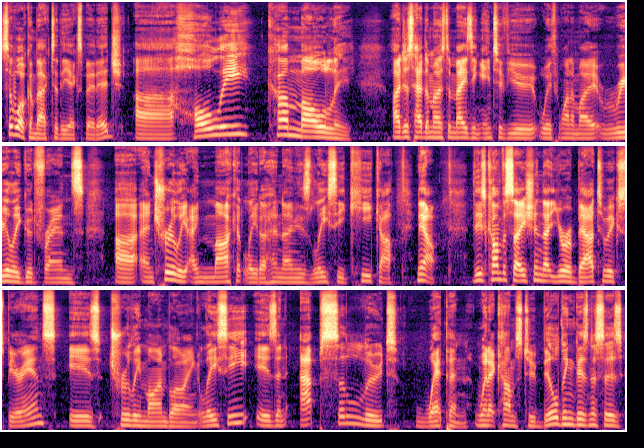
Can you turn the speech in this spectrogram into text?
So, welcome back to the Expert Edge. Uh, holy camole. I just had the most amazing interview with one of my really good friends uh, and truly a market leader. Her name is Lise Kuecker. Now, this conversation that you're about to experience is truly mind blowing. Lise is an absolute weapon when it comes to building businesses,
